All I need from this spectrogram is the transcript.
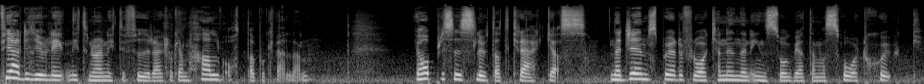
4 juli 1994 klockan halv åtta på kvällen. Jag har precis slutat kräkas. När James började flå kaninen insåg vi att den var svårt sjuk.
